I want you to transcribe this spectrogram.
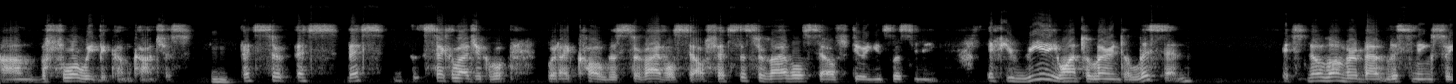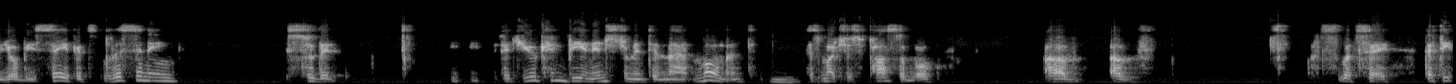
um, before we become conscious. Mm. That's that's that's psychological. What I call the survival self. That's the survival self doing its listening. If you really want to learn to listen, it's no longer about listening so you'll be safe. It's listening so that that you can be an instrument in that moment mm. as much as possible of of let's, let's say that the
